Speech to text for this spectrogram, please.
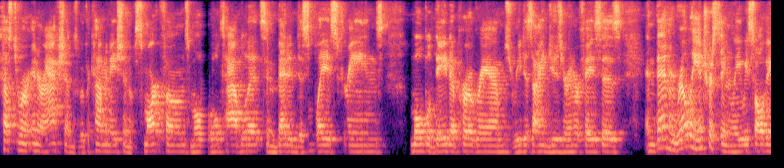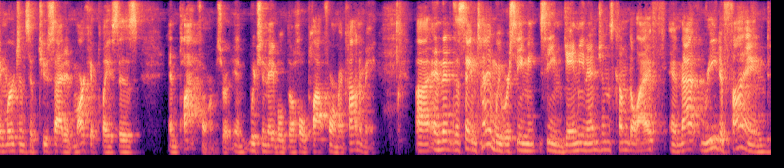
customer interactions with a combination of smartphones, mobile tablets, embedded display screens, mobile data programs, redesigned user interfaces. And then, really interestingly, we saw the emergence of two sided marketplaces and platforms, which enabled the whole platform economy. Uh, and then at the same time, we were seeing, seeing gaming engines come to life, and that redefined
